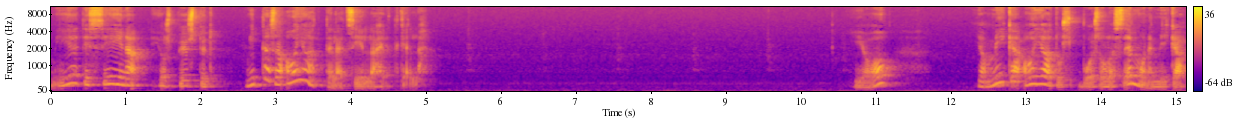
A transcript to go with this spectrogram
Mieti siinä, jos pystyt, mitä sä ajattelet sillä hetkellä. Joo. Ja mikä ajatus voisi olla semmoinen, mikä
